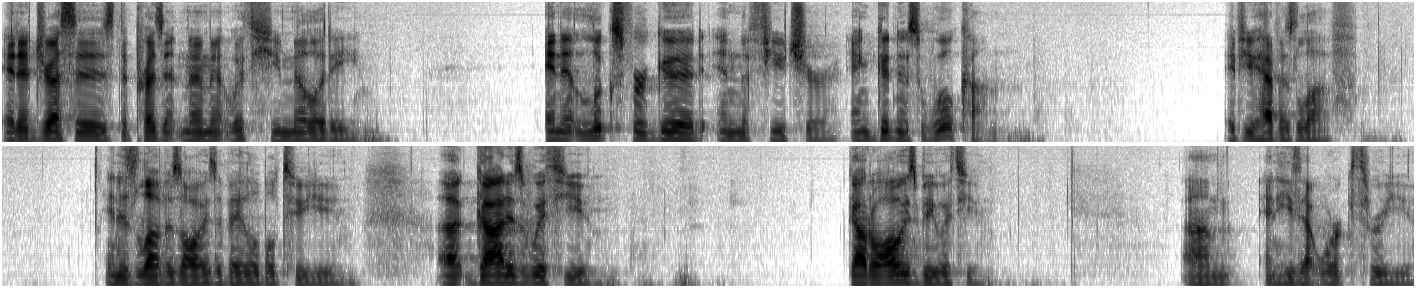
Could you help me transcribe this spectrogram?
It addresses the present moment with humility, and it looks for good in the future, and goodness will come if you have His love. And His love is always available to you. Uh, God is with you. God will always be with you. Um, and He's at work through you.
